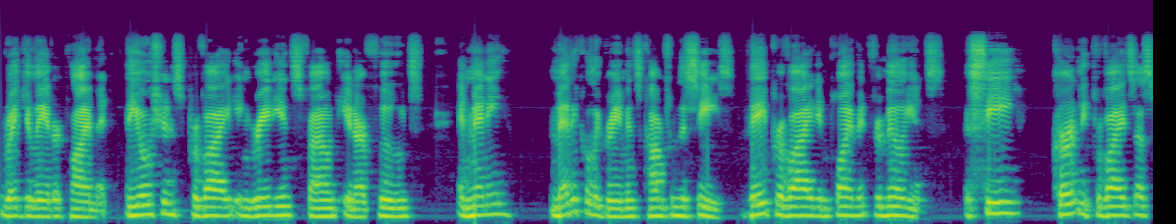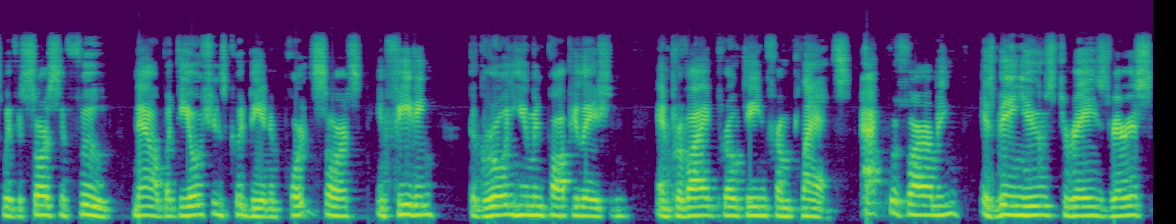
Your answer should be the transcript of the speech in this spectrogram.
regulate our climate. The oceans provide ingredients found in our foods, and many Medical agreements come from the seas. They provide employment for millions. The sea currently provides us with a source of food now, but the oceans could be an important source in feeding the growing human population and provide protein from plants. Aqua farming is being used to raise various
